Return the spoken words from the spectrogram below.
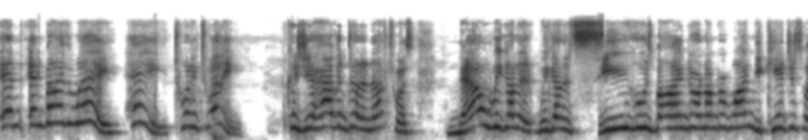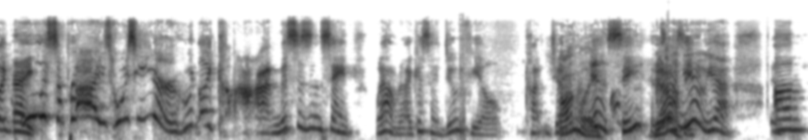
And and by the way, hey, 2020, because you haven't done enough to us. Now we gotta we gotta see who's behind door number one. You can't just like, Right. oh, surprise, who's here? Who like, come on, this is insane. Wow, I guess I do feel con- Strongly. yeah see Good Yeah. on you, yeah. Um,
